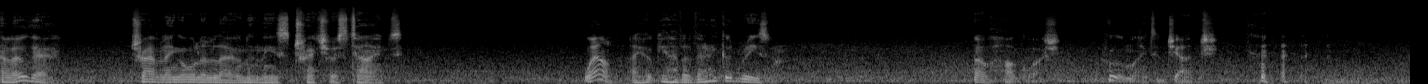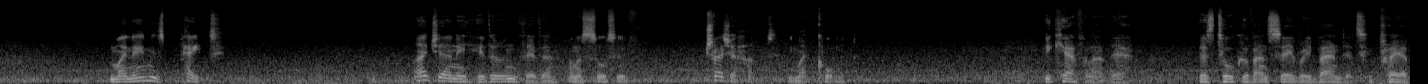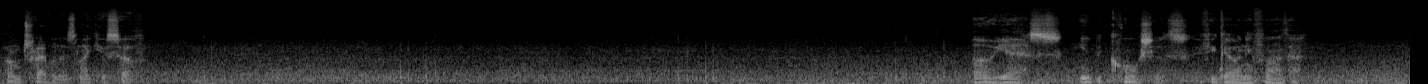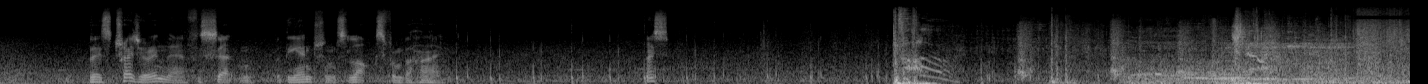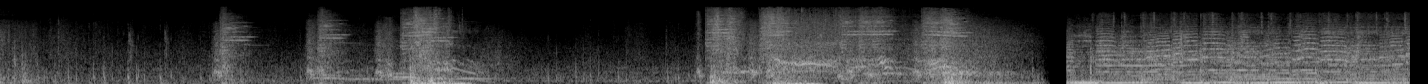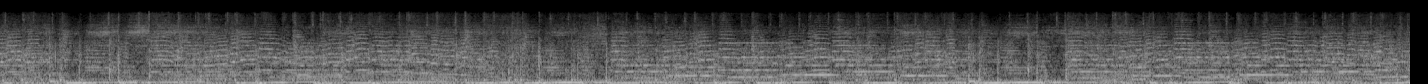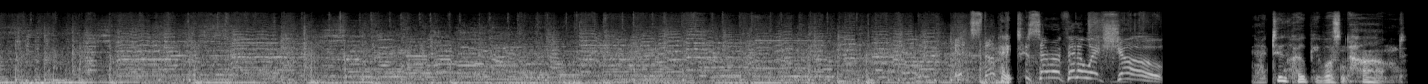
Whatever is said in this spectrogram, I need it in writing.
Hello there. Traveling all alone in these treacherous times. Well, I hope you have a very good reason. Oh, hogwash. Who am I to judge? My name is Pate. I journey hither and thither on a sort of treasure hunt, you might call it. Be careful out there. There's talk of unsavory bandits who prey upon travelers like yourself. Oh yes, you be cautious if you go any farther. There's treasure in there for certain, but the entrance locks from behind. I It's the Hey. Serafinowicz Show! I do hope he wasn't harmed.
